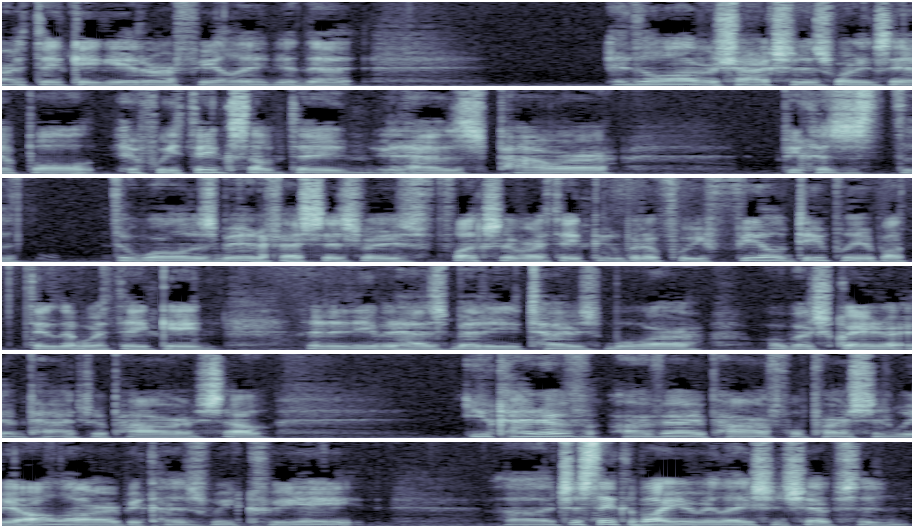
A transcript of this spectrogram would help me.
our thinking and our feeling, and that in the law of attraction is one example. If we think something, it has power because the the world is manifested as a reflection of our thinking. But if we feel deeply about the thing that we're thinking, then it even has many times more or much greater impact or power. So you kind of are a very powerful person. We all are because we create. Uh, just think about your relationships and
